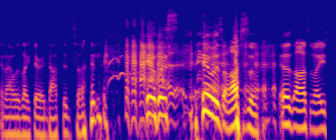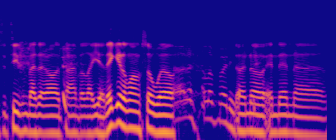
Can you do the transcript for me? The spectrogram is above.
and I was like their adopted son. it was it was awesome. It was awesome. I used to tease them about that all the time, but like yeah, they get along so well. Oh, that's hella funny. I know. And then uh,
